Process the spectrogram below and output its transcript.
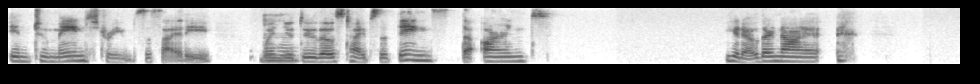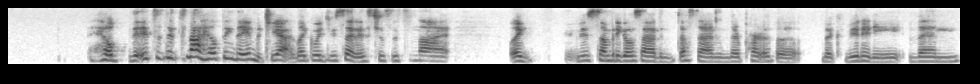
into mainstream society when mm-hmm. you do those types of things that aren't you know, they're not help it's it's not helping the image yeah like what you said it's just it's not like if somebody goes out and does that and they're part of the the community, then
